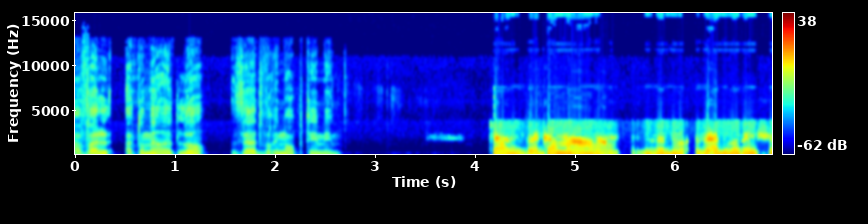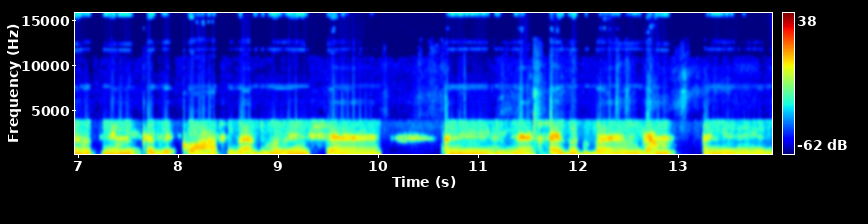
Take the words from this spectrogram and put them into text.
אבל את אומרת, לא, זה הדברים האופטימיים. כן, זה גם ה... זה, ד- זה הדברים שנותנים לי כזה כוח, זה הדברים שאני נאחזת בהם. גם, אני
